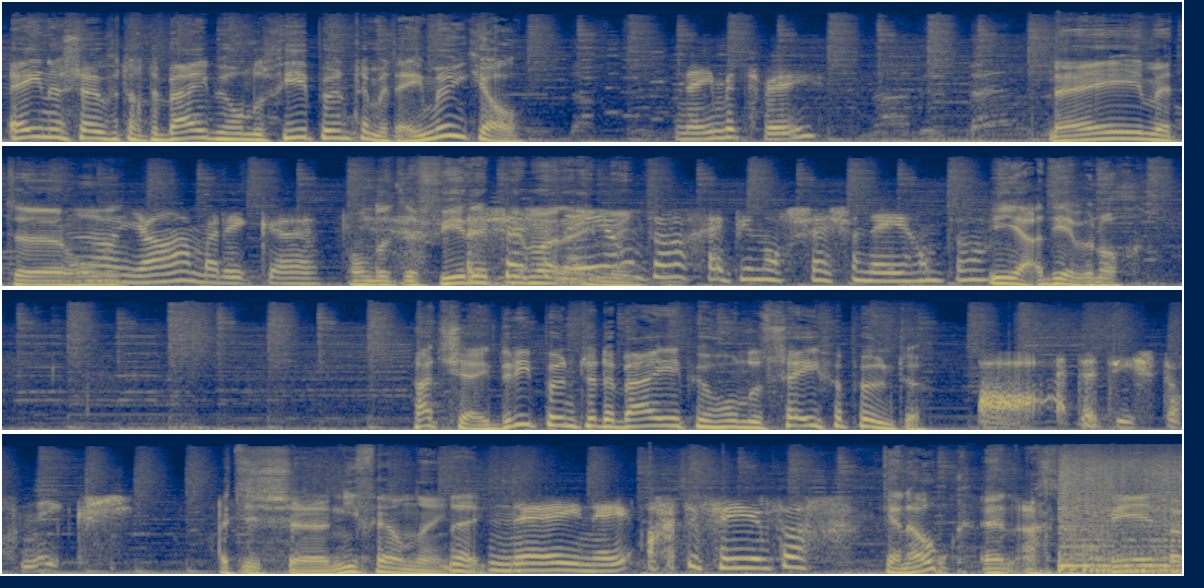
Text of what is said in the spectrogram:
71 erbij je 104 punten met één muntje al. Nee, met twee. Nee, met eh Ja, 100, ja, maar ik... eh 104 heb je maar één muntje. 96, heb je nog 96? Ja, die hebben we nog. Hatsje, drie punten erbij heb je 107 punten. Ah, dat is toch niks? Het is eh, niet veel, nee. Nee. Nee, nee, 48. Ken ook. En 48,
